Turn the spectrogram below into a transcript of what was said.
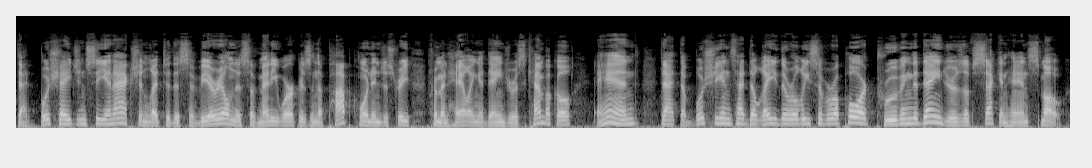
that Bush agency inaction led to the severe illness of many workers in the popcorn industry from inhaling a dangerous chemical, and that the Bushians had delayed the release of a report proving the dangers of secondhand smoke.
